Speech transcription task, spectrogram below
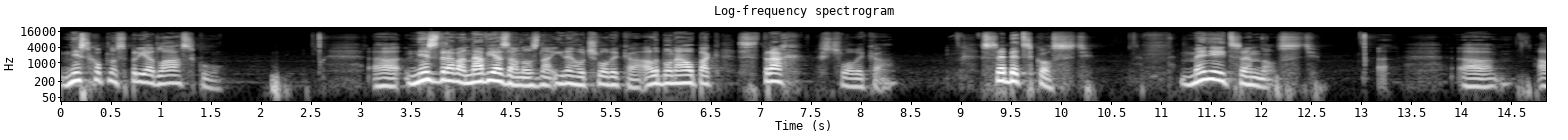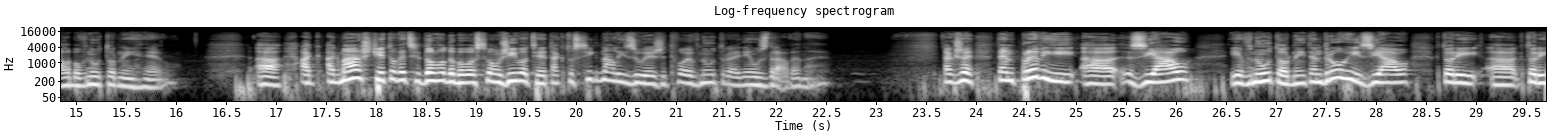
neschopnosť prijať lásku, nezdravá naviazanosť na iného človeka, alebo naopak strach z človeka, sebeckosť, menej cennosť, alebo vnútorný hnev. Ak, ak máš tieto veci dlhodobo vo svojom živote, tak to signalizuje, že tvoje vnútro je neuzdravené. Takže ten prvý zjav je vnútorný. Ten druhý zjav, ktorý, uh, ktorý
